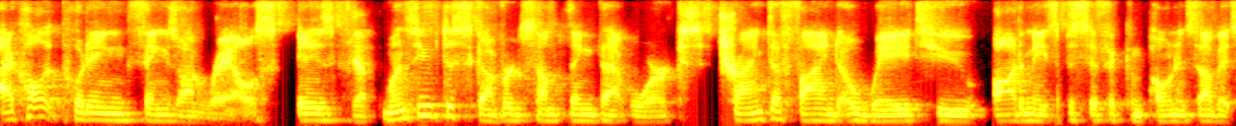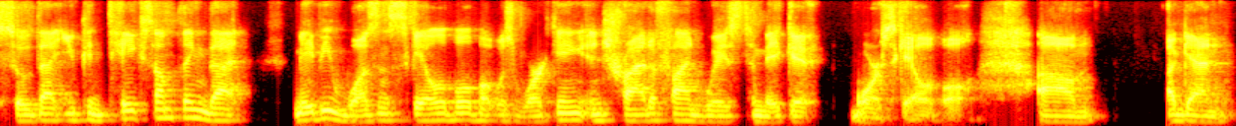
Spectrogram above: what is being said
I call it putting things on rails is yep. once you've discovered something that works, trying to find a way to automate specific components of it so that you can take something that maybe wasn't scalable but was working and try to find ways to make it more scalable. Um, again,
